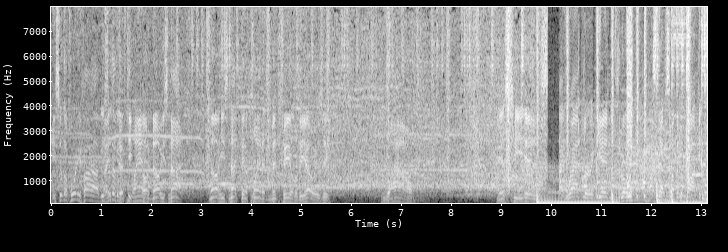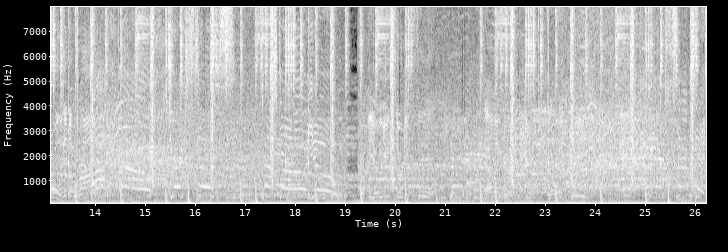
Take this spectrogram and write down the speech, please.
He's to the 45. He's to the 50. Oh, no, he's not. No, he's not going to plant it in the midfield of the O, is he? Wow. Yes, he is. Rattler again to throw. Steps up in the pocket. Throws on the run. Touchdown OU. From the OU 34. Ellinger going deep. And intercepted.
